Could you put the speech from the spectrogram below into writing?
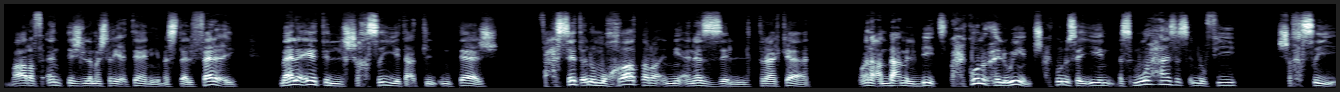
بعرف أنتج لمشاريع تانية بس للفرعي ما لقيت الشخصية تاعت الإنتاج. فحسيت إنه مخاطرة إني أنزل تراكات وأنا عم بعمل beats رح يكونوا حلوين مش رح يكونوا سيئين بس مو حاسس إنه في شخصية.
